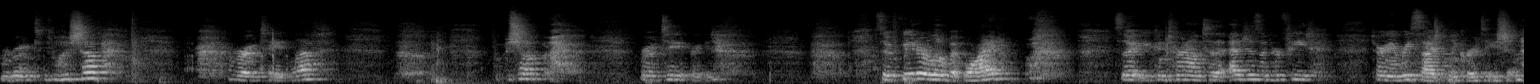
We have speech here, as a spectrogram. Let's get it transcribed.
We're going to push up, rotate left, push up, rotate right. So feet are a little bit wide so that you can turn onto the edges of your feet during every side plank rotation.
